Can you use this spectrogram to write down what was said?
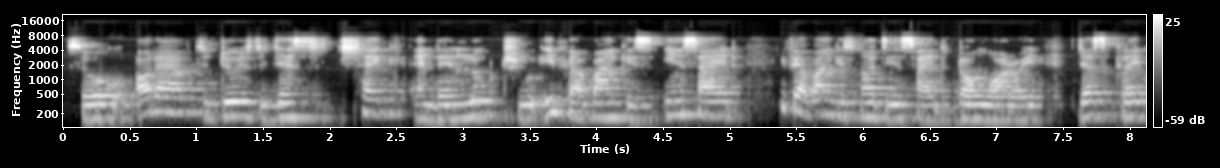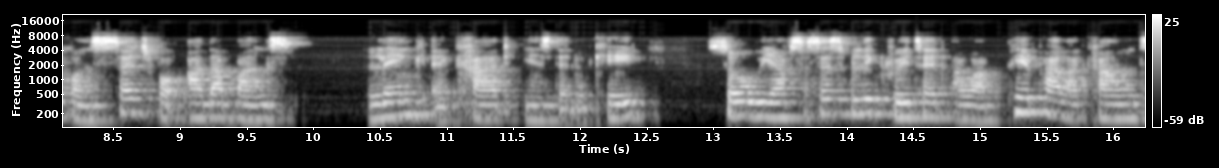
So all I have to do is to just check and then look through if your bank is inside. If your bank is not inside, don't worry. Just click on search for other banks, link a card instead, okay? So we have successfully created our PayPal account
